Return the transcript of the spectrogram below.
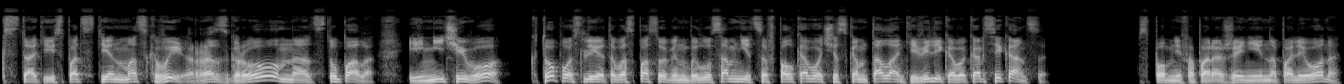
Кстати, из-под стен Москвы разгромно отступала. И ничего, кто после этого способен был усомниться в полководческом таланте великого корсиканца? Вспомнив о поражении Наполеона,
